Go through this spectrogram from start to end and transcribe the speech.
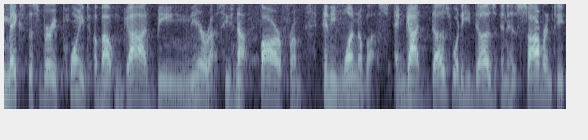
makes this very point about God being near us. He's not far from any one of us. And God does what He does in His sovereignty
